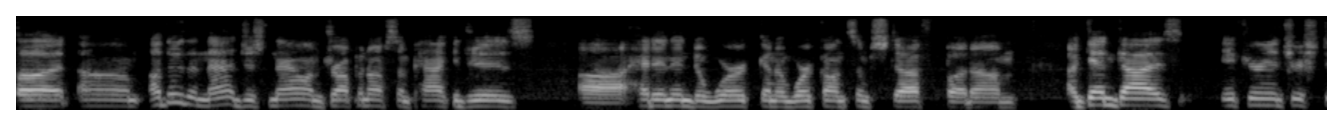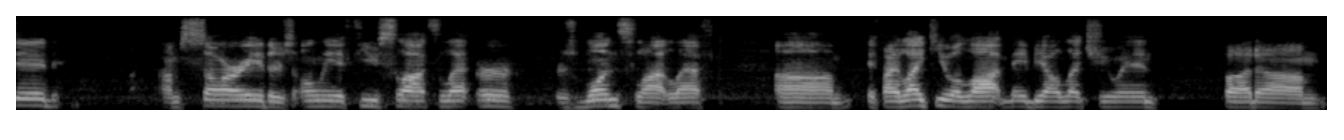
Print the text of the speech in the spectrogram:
But um, other than that, just now I'm dropping off some packages, uh, heading into work, gonna work on some stuff. But um, again, guys, if you're interested, I'm sorry, there's only a few slots left, or there's one slot left. Um, if I like you a lot, maybe I'll let you in. But um,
